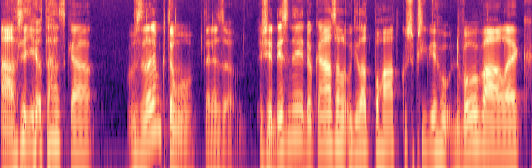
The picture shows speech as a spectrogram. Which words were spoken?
A třetí otázka. Vzhledem k tomu, Terezo, že Disney dokázal udělat pohádku z příběhu dvou válek,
